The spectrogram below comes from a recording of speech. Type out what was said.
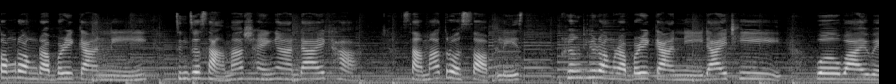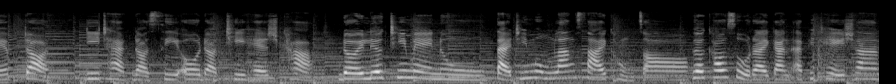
ต้องรองรับบริการนี้ จึงจะสามารถใช้งานได้ค่ะ สามารถตรวจสอบลิสต์ เครื่องที่รองรับบริการนี้ได้ที่ www.dtac.co.th ค่ะ โดยเลือกที่เมนู แต่ที่มุมล่างซ้ายของจอ เพื่อเข้าสู่รายการแอปพลิเคชัน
